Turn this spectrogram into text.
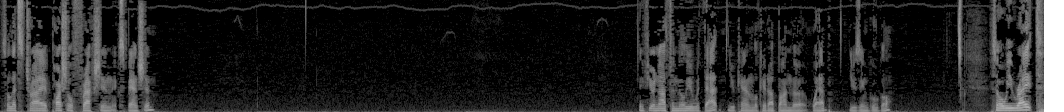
So let's try partial fraction expansion. If you're not familiar with that, you can look it up on the web using Google. So we write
